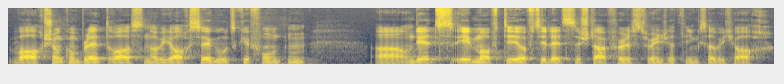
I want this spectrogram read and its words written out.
war auch schon komplett draußen, habe ich auch sehr gut gefunden. Äh, und jetzt eben auf die, auf die letzte Staffel Stranger Things habe ich auch,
